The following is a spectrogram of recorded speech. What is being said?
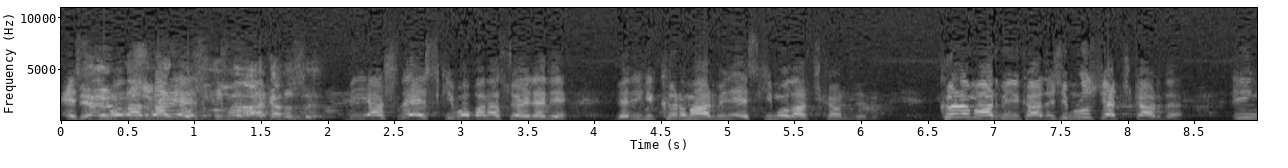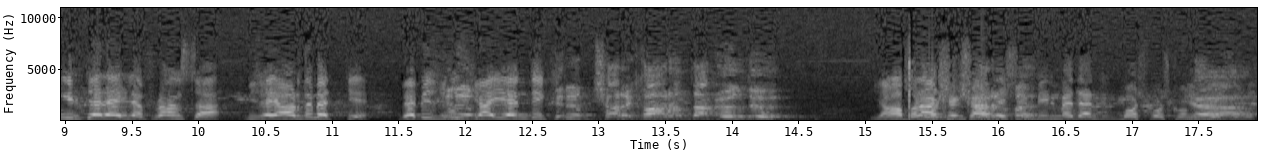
ne Eskimolar önünüzü var ya görüyorsunuz ne Eskimolar. arkanızı. Bir yaşlı Eskimo bana söyledi. Dedi ki Kırım Harbi'ni Eskimolar çıkardı dedi. Kırım Harbi'ni kardeşim Rusya çıkardı. İngiltere ile Fransa bize yardım etti. Ve biz Kırım- Rusya'yı yendik. Kırım çarı kahrından öldü. Ya bırakın Savaşı kardeşim mı? bilmeden boş boş konuşuyorsunuz.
